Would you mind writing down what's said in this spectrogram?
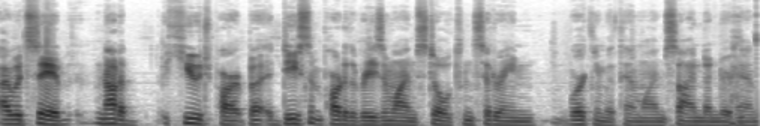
I would say, not a huge part, but a decent part of the reason why I'm still considering working with him, why I'm signed under him.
